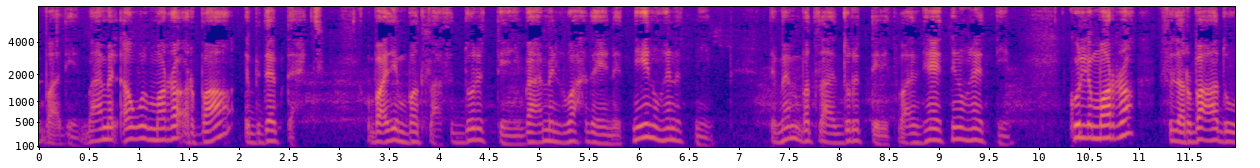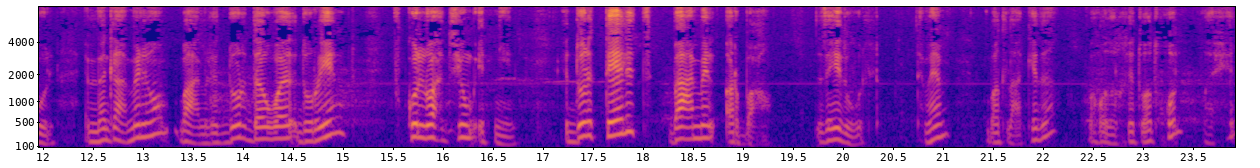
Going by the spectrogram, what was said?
وبعدين بعمل أول مرة أربعة البداية بتاعتي. وبعدين بطلع في الدور التاني بعمل واحدة هنا اتنين وهنا اتنين. تمام؟ بطلع الدور التالت وبعدين هنا اتنين وهنا اتنين. كل مرة في الأربعة دول أما أجي أعملهم بعمل الدور ده دورين في كل واحد فيهم اتنين. الدور التالت بعمل أربعة زي دول تمام؟ بطلع كده باخد الخيط وادخل واحد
